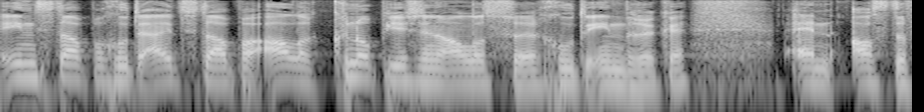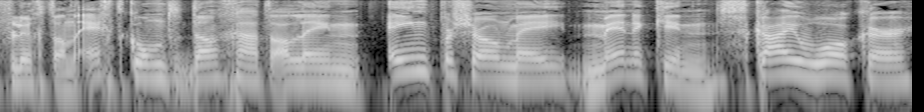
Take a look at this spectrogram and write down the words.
instappen, goed uitstappen. Alle knopjes en alles eh, goed indrukken. En als de vlucht dan echt komt, dan gaat alleen één persoon mee. Mannequin Skywalker.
